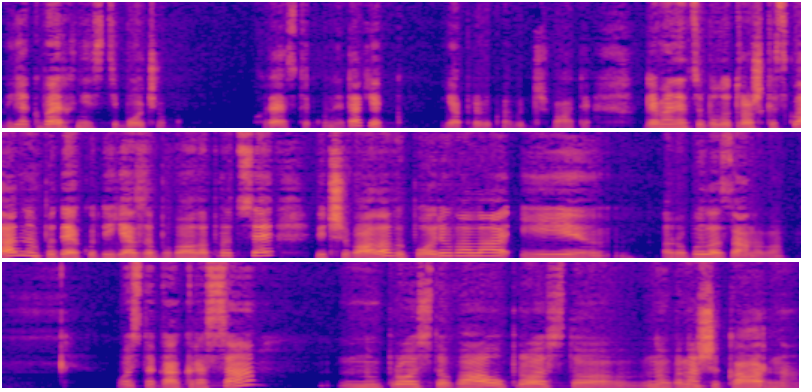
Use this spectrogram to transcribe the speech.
як верхній стібочок хрестику, не так, як я привикла відшивати. Для мене це було трошки складно, подекуди я забувала про це, відшивала, випорювала і робила заново. Ось така краса. Ну, просто вау, просто ну, вона шикарна.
